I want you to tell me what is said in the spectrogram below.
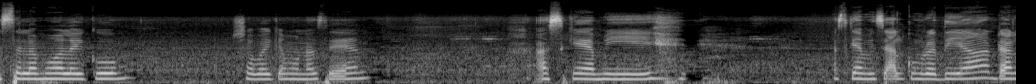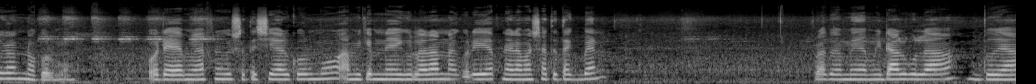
আসসালামু আলাইকুম। সবাই কেমন আছেন? আজকে আমি আজকে আমি চাল কুমড়া দিয়া ডাল রান্না করব। ওটাই আমি আপনাদের সাথে শেয়ার করব। আমি কেমনে এগুলো রান্না করি আপনারা আমার সাথে থাকবেন। প্রথমে আমি ডালগুলা ধোয়া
